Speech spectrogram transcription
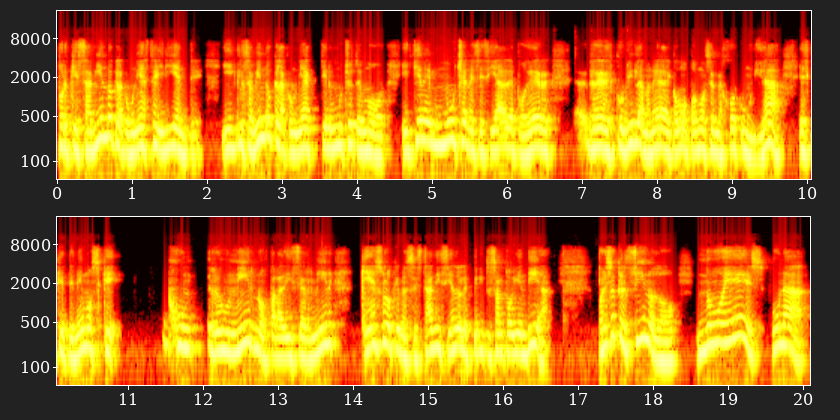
Porque sabiendo que la comunidad está hiriente y sabiendo que la comunidad tiene mucho temor y tiene mucha necesidad de poder redescubrir la manera de cómo podemos ser mejor comunidad, es que tenemos que reunirnos para discernir qué es lo que nos está diciendo el Espíritu Santo hoy en día. Por eso que el sínodo no es una,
